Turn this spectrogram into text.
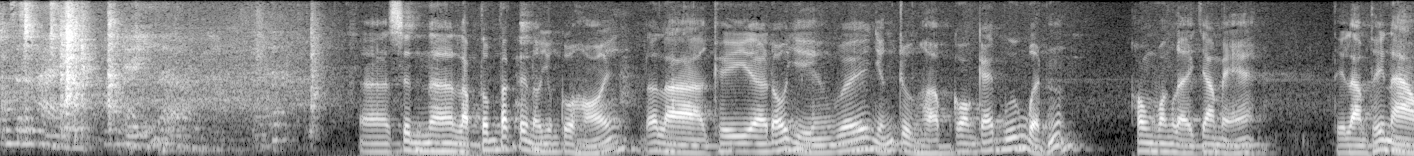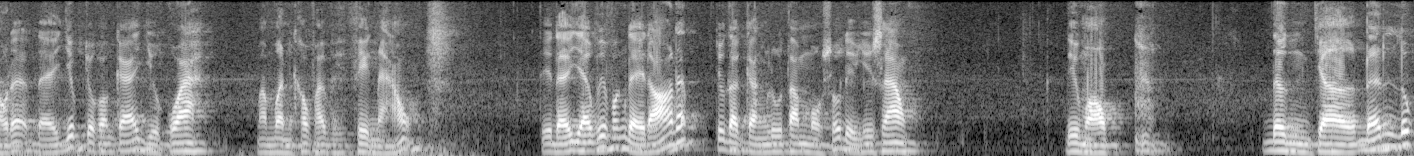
con xin thầy hoan hỷ là À, xin à, lập tóm tắt cái nội dung câu hỏi đó là khi à, đối diện với những trường hợp con cái bướng bỉnh không văn lời cha mẹ thì làm thế nào đó để giúp cho con cái vượt qua mà mình không phải bị phiền não? Thì để giải quyết vấn đề đó đó chúng ta cần lưu tâm một số điều như sau điều một đừng chờ đến lúc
